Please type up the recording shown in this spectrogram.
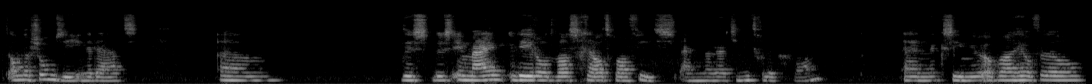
het andersom zie, inderdaad. Ehm, dus, dus in mijn wereld was geld gewoon vies. En daar werd je niet gelukkig van. En ik zie nu ook wel heel veel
